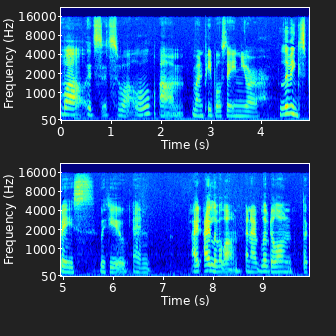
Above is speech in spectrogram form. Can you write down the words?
Well, it's it's well, um, when people stay in your living space with you, and I I live alone, and I've lived alone like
